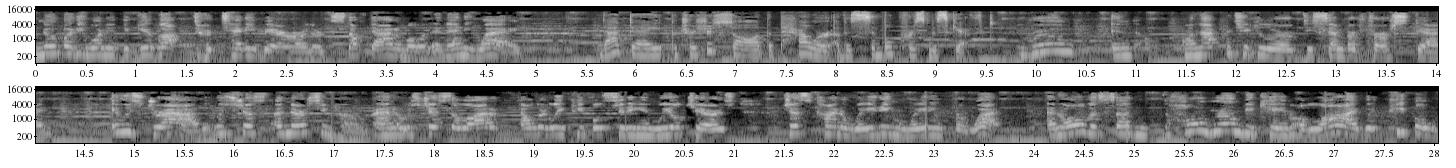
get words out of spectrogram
nobody wanted to give up their teddy bear or their stuffed animal in any way. That day, Patricia saw the power of a simple Christmas gift. The room in, on that particular December 1st day it was drab. It was just a nursing home. And it was just a lot of elderly people sitting in wheelchairs, just kind of waiting and waiting for what? And all of a sudden, the whole room became alive with people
